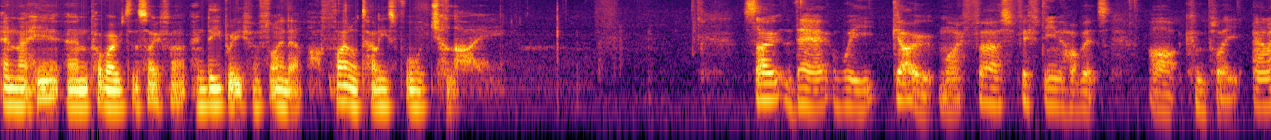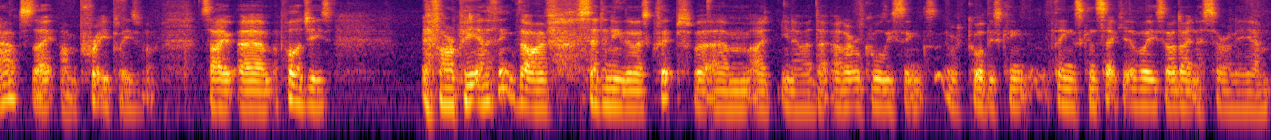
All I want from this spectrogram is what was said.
end that here and pop over to the sofa and debrief and find out our final tallies for July. So there we go. My first 15 Hobbits are complete, and I have to say I'm pretty pleased with them. So um, apologies repeat anything that I've said in either of those clips, but um, I, you know, I don't, I don't recall these things, record these things consecutively, so I don't necessarily um,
